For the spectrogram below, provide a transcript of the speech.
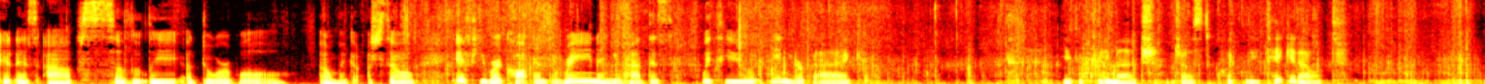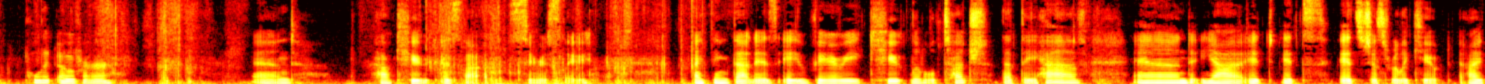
It is absolutely adorable. Oh my gosh. So if you were caught in the rain and you had this with you in your bag, you could pretty much just quickly take it out, pull it over, and how cute is that? Seriously. I think that is a very cute little touch that they have. And yeah, it it's it's just really cute. I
